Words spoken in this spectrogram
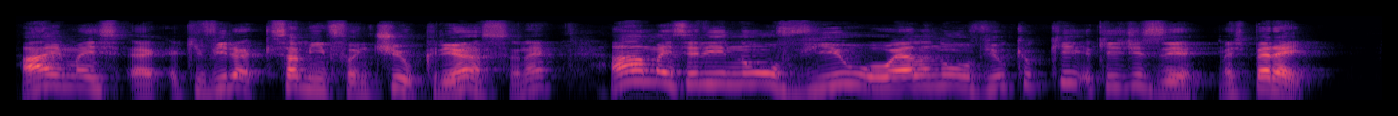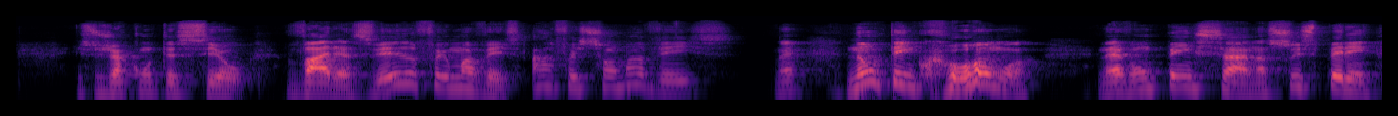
ai, mas é, é que vira, sabe, infantil, criança, né? Ah, mas ele não ouviu ou ela não ouviu o que eu quis dizer. Mas peraí, isso já aconteceu várias vezes ou foi uma vez? Ah, foi só uma vez, né? Não tem como, né? Vamos pensar na sua experiência.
